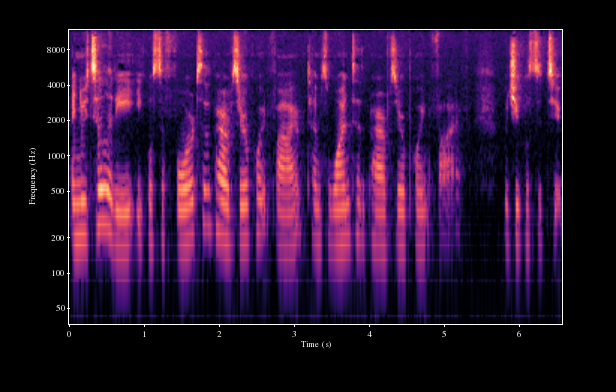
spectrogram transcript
and utility equals to 4 to the power of 0.5 times 1 to the power of 0.5, which equals to 2.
